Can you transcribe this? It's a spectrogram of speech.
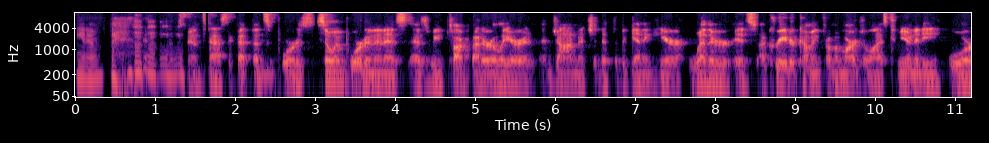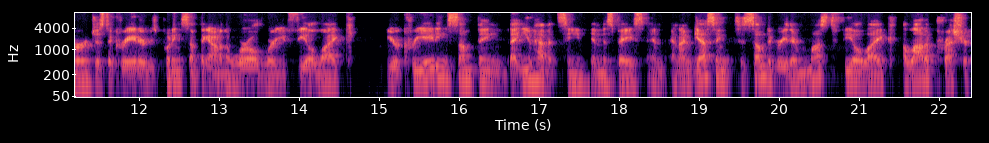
You know, that's fantastic. That that mm. support is so important. And as as we talked about earlier, and, and John mentioned at the beginning here, whether it's a creator coming from a marginalized community or just a creator who's putting something out in the world where you feel like you're creating something that you haven't seen in the space. And and i'm guessing to some degree there must feel like a lot of pressure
